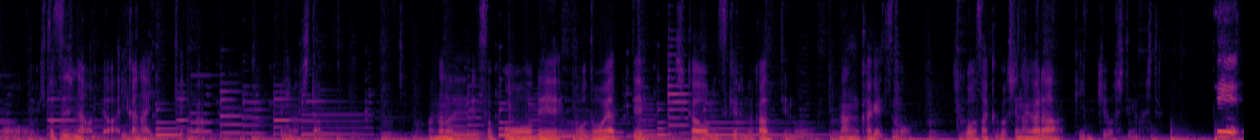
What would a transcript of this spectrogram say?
こう一筋縄ではいかないっていうのがありました。まなのでそこでこうどうやって鹿を見つけるのかっていうのを何ヶ月も試行錯誤しながら研究をしていました。で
